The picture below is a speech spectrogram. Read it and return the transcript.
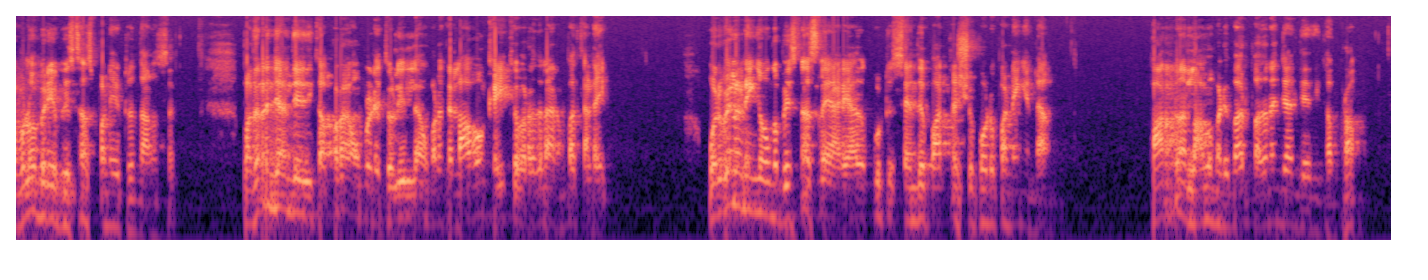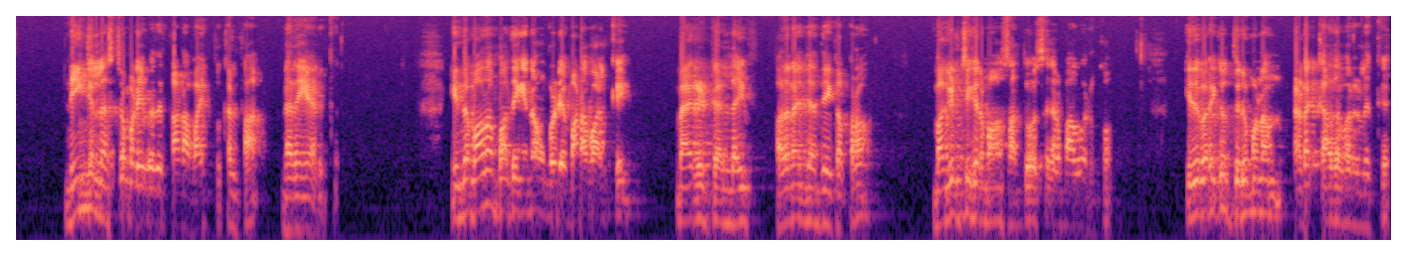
எவ்வளோ பெரிய பிஸ்னஸ் பண்ணிட்டு இருந்தாலும் சரி. பதினஞ்சாம் தேதிக்கு அப்புறம் உங்களுடைய தொழிலில் உங்களுக்கு லாபம் கைக்கு வர்றதுலாம் ரொம்ப தடை. ஒருவேளை நீங்கள் உங்கள் பிஸ்னஸில் யாரையாவது கூட்டு சேர்ந்து பார்ட்னர்ஷிப்போடு பண்ணீங்கன்னா பார்ட்னர் லாபம் அடைவார் பதினஞ்சாம் தேதிக்கு அப்புறம். நீங்கள் நஷ்டமடைவதற்கான வாய்ப்புகள் தான் நிறைய இருக்குது இந்த மாதம் பார்த்தீங்கன்னா உங்களுடைய மன வாழ்க்கை மேரிட்டல் லைஃப் பதினஞ்சாம் தேதிக்கு அப்புறம் மகிழ்ச்சிகரமாகவும் சந்தோஷகரமாகவும் இருக்கும். இது வரைக்கும் திருமணம் நடக்காதவர்களுக்கு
